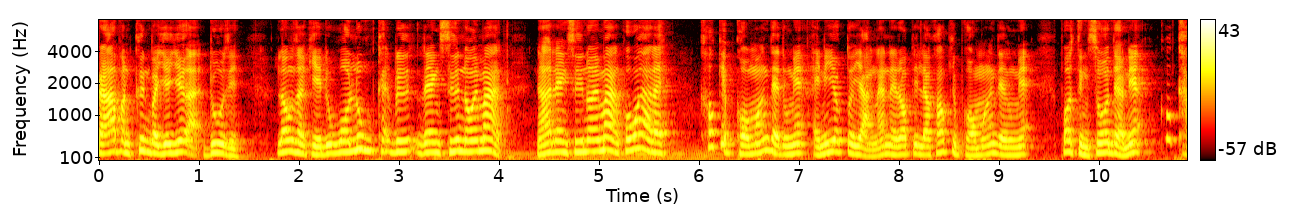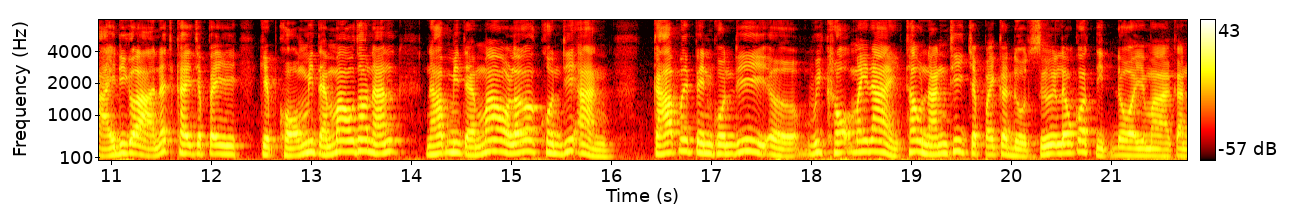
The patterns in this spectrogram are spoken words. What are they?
กราฟมันขึ้นไปเยอะๆอะดูสิลองสังเกตดูวอลลุ่มแรงซื้อน้อยมากนะแรงซื้อน้อยมากเพราะว่าอะไร เขาเก็บของมั้งแต่ตรงเนี้ยไอ้นี่ยกตัวอย่างนะในรอบที่แล้วเขาเก็บของมั้งแต่ตรงเนี้ยพอถึงโซนแถวเนี้ยก็ขายดีกว่านะใครจะไปเก็บของมีแต่เมาเท่านั้นนะครับมีแต่เมาแล้วก็คนที่อ่านกราฟไม่เป็นคนที่เอ่อวิเคราะห์ไม่ได้ เท่านั้นที่จะไปกระโดดซื้อแล้วก็ติดดอยมากัน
